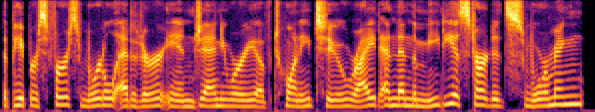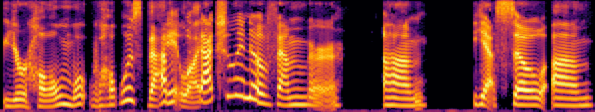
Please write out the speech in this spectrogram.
the paper's first Wordle editor in January of 22, right? And then the media started swarming your home. What, what was that It was actually November. Um, yes. So, um,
